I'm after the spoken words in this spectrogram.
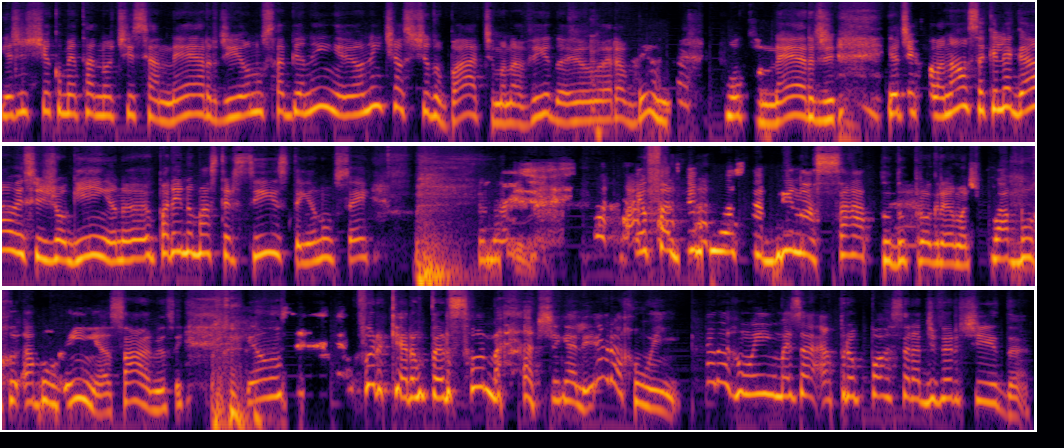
E a gente tinha comentado notícia nerd, e eu não sabia nem, eu nem tinha assistido Batman na vida, eu era bem pouco nerd. E eu tinha que falar, nossa, que legal esse joguinho. Eu parei no Master System, eu não sei. Eu fazia uma Sabrina Sato do programa, tipo a, bur a burrinha, sabe? Assim, eu não sei porque era um personagem ali. Era ruim. Era ruim, mas a, a proposta era divertida.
